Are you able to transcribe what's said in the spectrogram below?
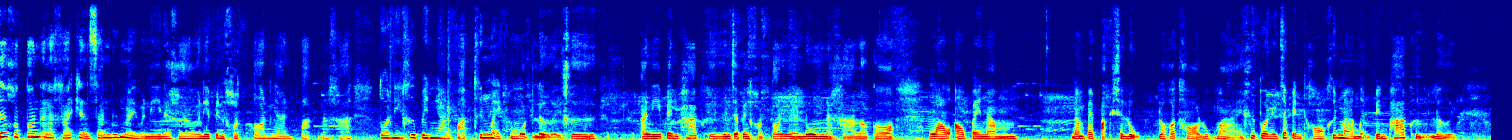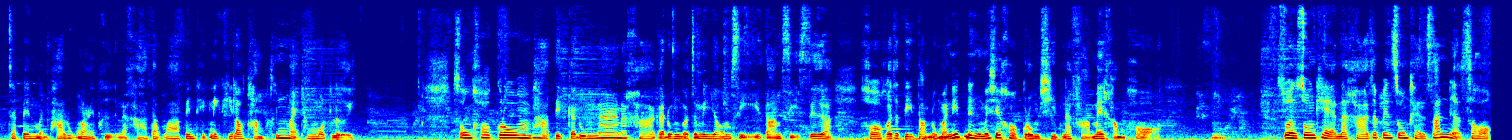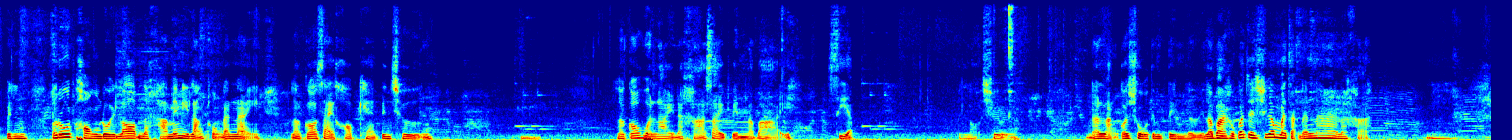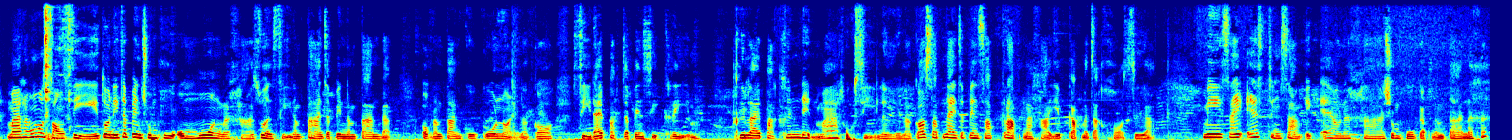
สื้อคอตตอนอาราคาร์แขนสั้นรุ่นใหม่วันนี้นะคะ วันนี้เป็นคอตตอนงานปักนะคะ ตัวนี้คือเป็นงานปักขึ้นใหม่ทั้งหมดเลยคืออันนี้เป็นผ้าพื้นจะเป็นคอตตอนเนื้อนุ่มนะคะ แล้วก็เราเอาไปนำนำไปปักฉลุ แล้วก็ทอลูกไม้คือตัวนี้จะเป็นทอขึ้นมาเหมือนเป็นผ้าผืนเลย จะเป็นเหมือนผ้าลูกไม้ผืนนะคะ แต่ว่าเป็นเทคนิคที่เราทำขึ้นใหม่ทั้งหมดเลย ทรงคอกลมผ่าติดกระดุมหน้านะคะ กระดุมก็จะมีย้อมสีตามสีเสื้อ คอก็จะตีต่ำลงมานิดนึง ไม่ใช่คอกลมชิดนะคะ ไม่ค้ำคอ ส่วนทรงแขนนะคะ จะเป็นทรงแขนสั้นเหนือศอก เป็นรูดพองโดยรอบนะคะ ไม่มีหลังถ่วงด้านใน แล้วก็ใส่ขอบแขนเป็นเชิง แล้วก็หัวไหล่นะคะ ใส่เป็นระบายเสียบ เป็นเลาะเชิง ด้านหลังก็โชว์เต็มๆเลย ระบายเขาก็จะเชื่อมมาจากด้านหน้านะคะนี่มาทั้งหมด 2 สี ตัวนี้จะเป็นชมพูอมม่วงนะคะ ส่วนสีน้ำตาลจะเป็นน้ำตาลแบบออกน้ำตาลโกโก้หน่อย แล้วก็สีได้ปักจะเป็นสีครีม คือลายปักขึ้นเด่นมากทุกสีเลย แล้วก็ซับในจะเป็นซับกลับนะคะ เย็บกลับมาจากคอเสื้อ มีไซส์ S ถึง 3XL นะคะ ชมพูกับน้ำตาลนะคะ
